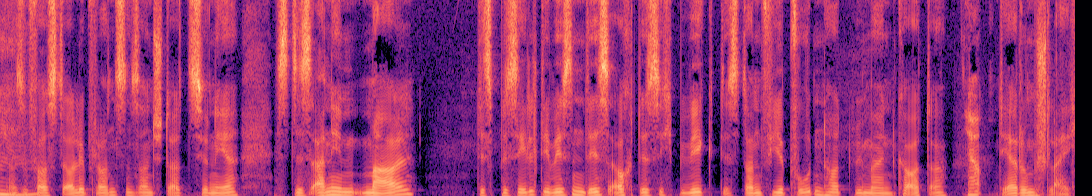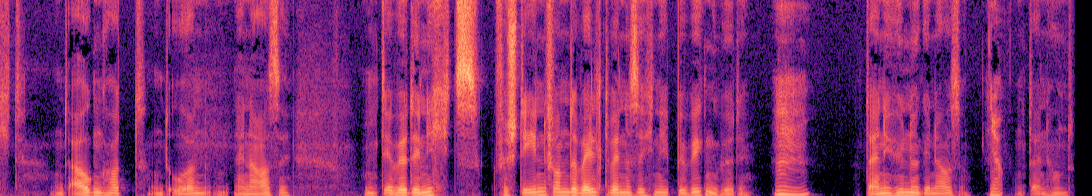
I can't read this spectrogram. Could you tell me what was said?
also Mhm. fast alle Pflanzen sind stationär, ist das Animal, das beseelte Wesen, das auch, das sich bewegt, das dann vier Pfoten hat, wie mein Kater, Ja. der rumschleicht und Augen hat und Ohren und eine Nase. Und der würde nichts verstehen von der Welt, wenn er sich nicht bewegen würde. Mhm. Deine Hühner genauso. Ja. Und dein Hund.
